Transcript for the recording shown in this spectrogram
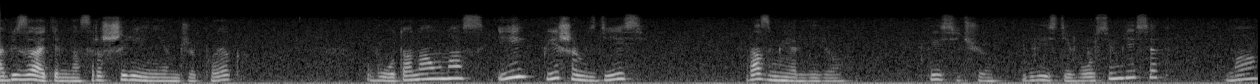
Обязательно с расширением JPEG. Вот она у нас. И пишем здесь размер ее. 1280 на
